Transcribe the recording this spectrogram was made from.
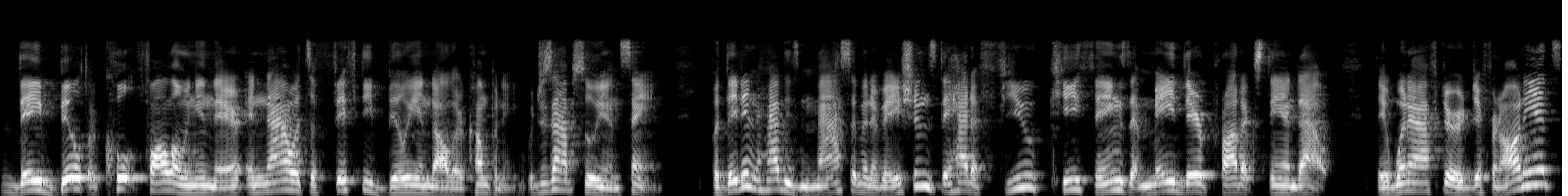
they built a cult following in there and now it's a 50 billion dollar company which is absolutely insane but they didn't have these massive innovations. They had a few key things that made their product stand out. They went after a different audience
